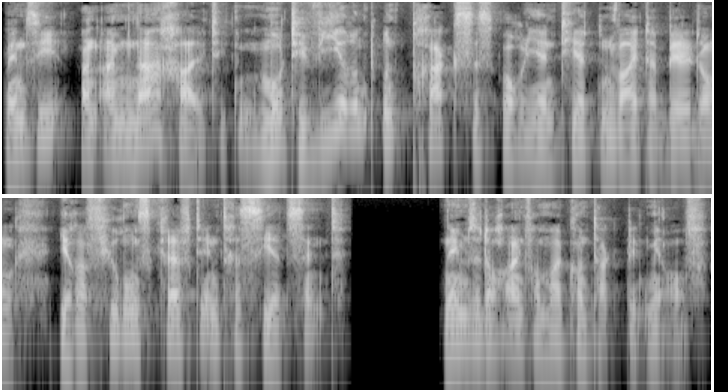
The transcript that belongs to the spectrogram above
Wenn Sie an einem nachhaltigen, motivierend und praxisorientierten Weiterbildung Ihrer Führungskräfte interessiert sind, nehmen Sie doch einfach mal Kontakt mit mir auf.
